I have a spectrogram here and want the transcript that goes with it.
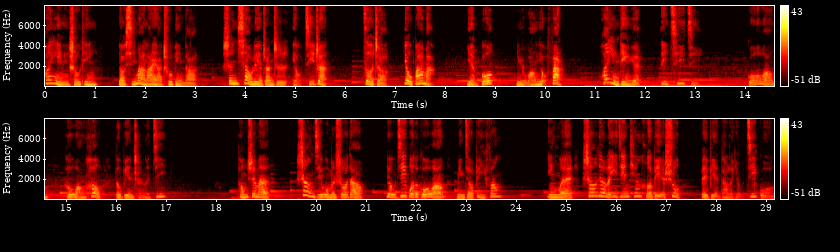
欢迎您收听由喜马拉雅出品的《生肖列传之有机传》，作者右巴马，演播女王有范儿。欢迎订阅第七集。国王和王后都变成了鸡。同学们，上集我们说到，有机国的国王名叫毕方，因为烧掉了一间天河别墅，被贬到了有机国。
